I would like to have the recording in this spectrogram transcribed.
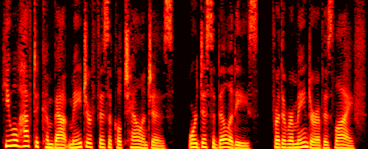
He will have to combat major physical challenges, or disabilities, for the remainder of his life.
